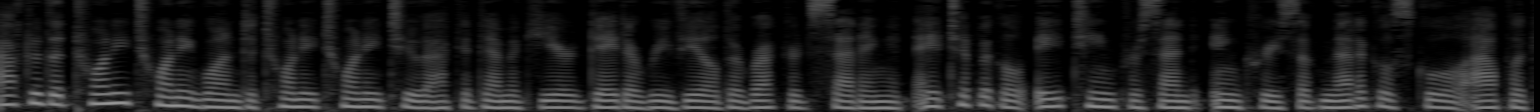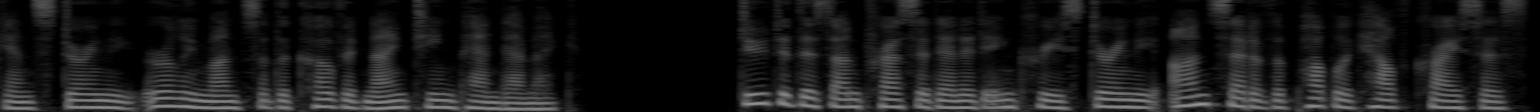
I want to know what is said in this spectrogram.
after the 2021 to 2022 academic year data revealed a record setting atypical 18% increase of medical school applicants during the early months of the COVID 19 pandemic. Due to this unprecedented increase during the onset of the public health crisis,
